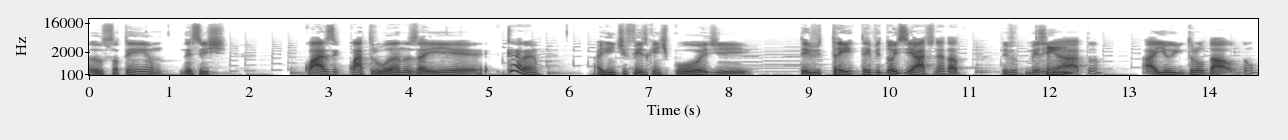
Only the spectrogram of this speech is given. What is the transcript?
eu só tenho nesses quase quatro anos aí. Cara, a gente fez o que a gente pôde. Teve, três, teve dois hiatos, né, Dalton? Teve o primeiro Sim. hiato, aí entrou o Dalton.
